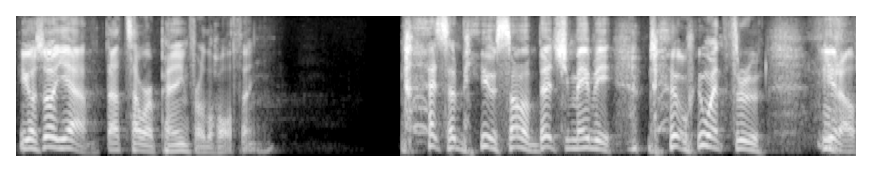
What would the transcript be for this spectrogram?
He goes, "Oh yeah, that's how we're paying for the whole thing." I said, "You son of a bitch! You maybe we went through, you know,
